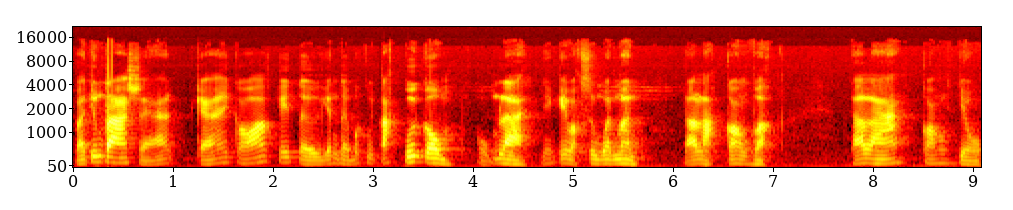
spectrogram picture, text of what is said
Và chúng ta sẽ cái có cái từ danh từ bất quy tắc cuối cùng cũng là những cái vật xung quanh mình. Đó là con vật. Đó là con chuột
